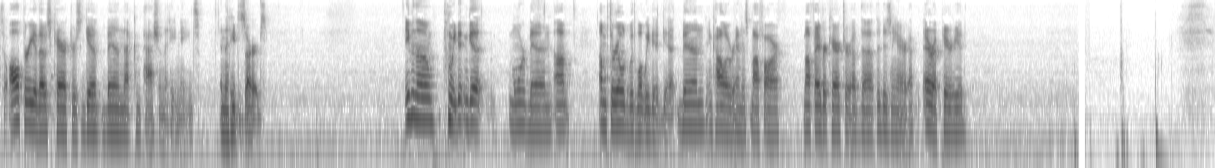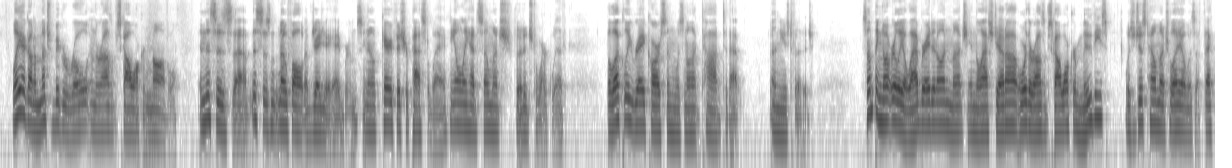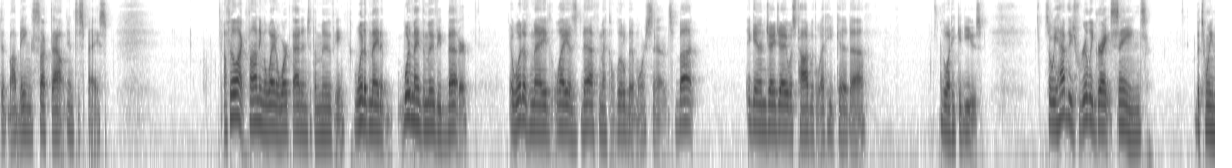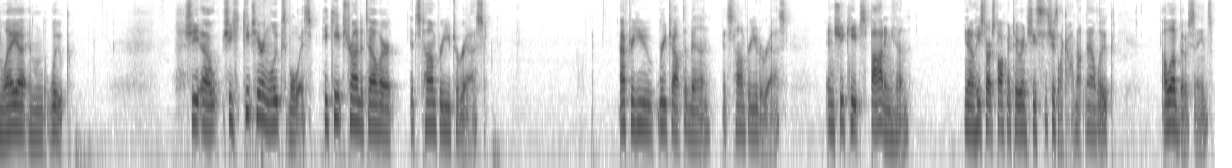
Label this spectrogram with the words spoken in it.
So all three of those characters give Ben that compassion that he needs and that he deserves. Even though we didn't get more Ben, um, I'm thrilled with what we did get. Ben and Kylo Ren is by far my favorite character of the, the Disney era era period. Leia got a much bigger role in the Rise of Skywalker novel, and this is uh, this is no fault of J.J. Abrams. You know, Carrie Fisher passed away; he only had so much footage to work with. But luckily, Rae Carson was not tied to that unused footage. Something not really elaborated on much in The Last Jedi or The Rise of Skywalker movies was just how much Leia was affected by being sucked out into space. I feel like finding a way to work that into the movie would have made it would have made the movie better. It would have made Leia's death make a little bit more sense. But again, JJ was tied with what he could uh, with what he could use. So we have these really great scenes between Leia and Luke. She uh, she keeps hearing Luke's voice. He keeps trying to tell her it's time for you to rest. After you reach out to Ben, it's time for you to rest. And she keeps fighting him. You know, he starts talking to her and she's she's like, "Oh, not now, Luke." I love those scenes.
